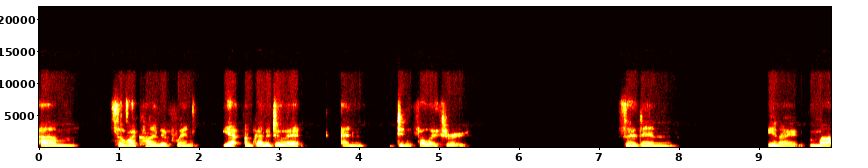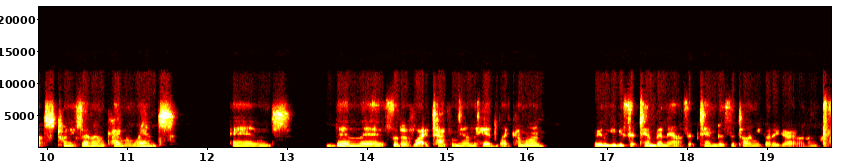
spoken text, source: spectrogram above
Um, so I kind of went, yeah, I'm going to do it, and didn't follow through. So then, you know, March 27 came and went, and then they're sort of like tapping me on the head, like, come on, we're going to give you September now. September's the time you got to go. And I'm like,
